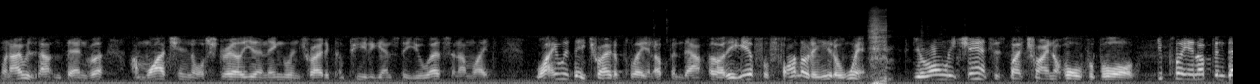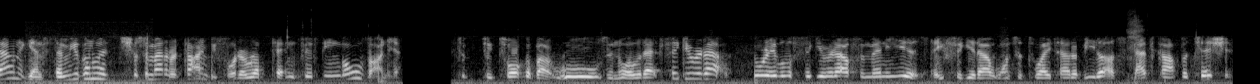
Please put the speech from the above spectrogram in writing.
When I was out in Denver, I'm watching Australia and England try to compete against the U.S., and I'm like, why would they try to play an up and down? Oh, are they here for fun or are they here to win? Your only chance is by trying to hold the ball. You're playing up and down against them. You're going to, it's just a matter of time before they're up 10, 15 goals on you. To, to talk about rules and all of that, figure it out. We were able to figure it out for many years. They figured out once or twice how to beat us. That's competition.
